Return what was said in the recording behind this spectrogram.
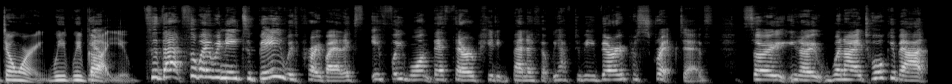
don't worry. We we've got Yeah. you. So that's the way we need to be with probiotics if we want their therapeutic benefit. We have to be very prescriptive. So, you know, when I talk about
